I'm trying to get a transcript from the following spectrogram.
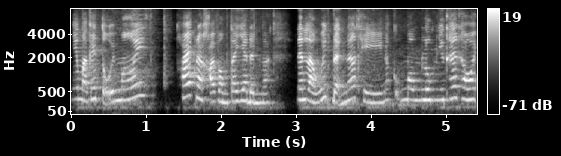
Nhưng mà cái tuổi mới thoát ra khỏi vòng tay gia đình mà, nên là quyết định thì nó cũng mông lung như thế thôi.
